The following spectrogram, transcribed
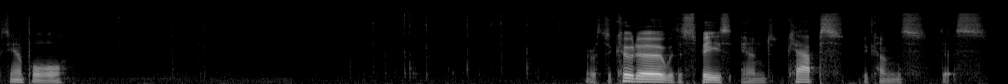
example. North Dakota with a space and caps becomes this.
